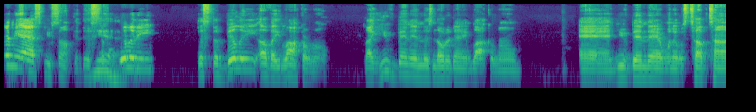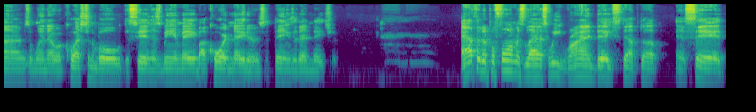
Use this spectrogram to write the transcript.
let me ask you something. The Yeah. stability, the stability of a locker room. Like you've been in this Notre Dame locker room, and you've been there when it was tough times, and when there were questionable decisions being made by coordinators and things of that nature. After the performance last week, Ryan Day stepped up and said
